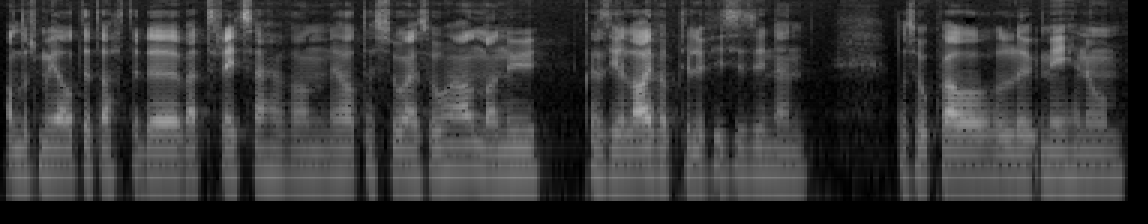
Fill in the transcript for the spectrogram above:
anders moet je altijd achter de wedstrijd zeggen van, ja, het is zo en zo gaan. Maar nu kunnen ze je live op televisie zien en dat is ook wel leuk meegenomen.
